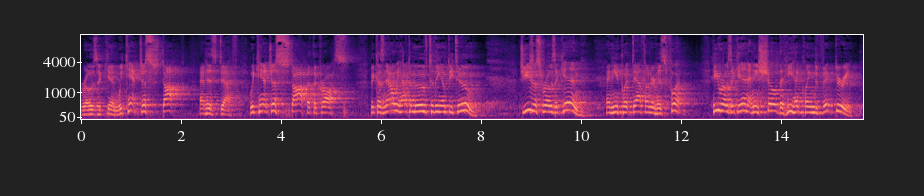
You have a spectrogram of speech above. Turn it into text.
rose again, we can't just stop at his death. We can't just stop at the cross because now we have to move to the empty tomb. Jesus rose again and he put death under his foot. He rose again and he showed that he had claimed victory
